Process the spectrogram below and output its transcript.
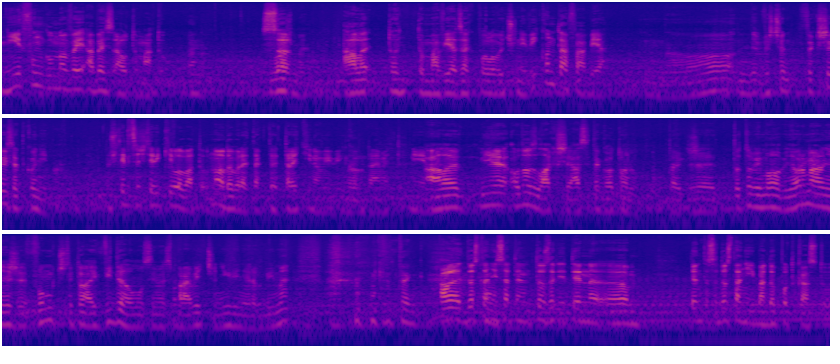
nie funglnovej a bez automatu. Áno. Môžeme. ale to, to má viac ako polovičný výkon tá Fabia. No, vieš čo, tak 60 koní má. 44 kW. No dobre, tak to je tretinový výkon, No. dajme to. Nie, Ale je o dosť ľahšie, asi tak o tonu. Takže toto by mohlo byť normálne, že funkčne to aj video musíme spraviť, čo nikdy nerobíme. tak, Ale dostane sa ten, to, ten, um, tento sa dostane iba do podcastu.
